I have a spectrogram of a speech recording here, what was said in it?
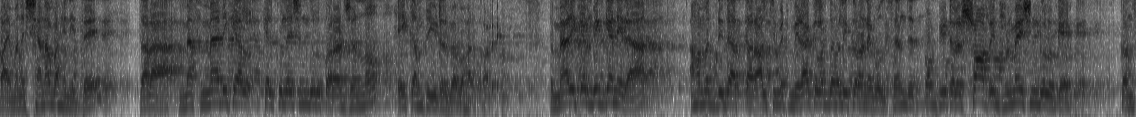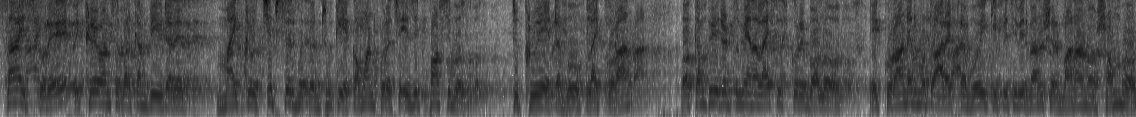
পায় মানে সেনাবাহিনীতে, তারা ম্যাথমেটিক্যাল ক্যালকুলেশনগুলো করার জন্য এই কম্পিউটার ব্যবহার করে। তো আমেরিকার বিজ্ঞানীরা আহমদ দিদার তার আলটিমেট মিরাকেল অফ দ্য হলিকরণে বলছেন যে কম্পিউটারের সব ইনফরমেশন গুলোকে কনসাইজ করে ওই ক্রেওয়ান সুপার কম্পিউটারের মাইক্রো চিপসের ভেতর ঢুকিয়ে কমান্ড করেছে is it possible to create a book like Quran ও কম্পিউটার তুমি অ্যানালাইসিস করে বলো, এই কোরআনের মতো আরেকটা বই কি পৃথিবীর মানুষের বানানো সম্ভব?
